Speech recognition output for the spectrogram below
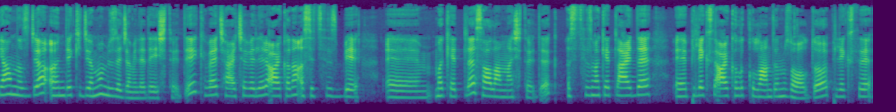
yalnızca öndeki camı müze cam ile değiştirdik ve çerçeveleri arkadan asitsiz bir e, maketle sağlamlaştırdık. Asitsiz maketlerde e, plexi arkalık kullandığımız oldu. Plexi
